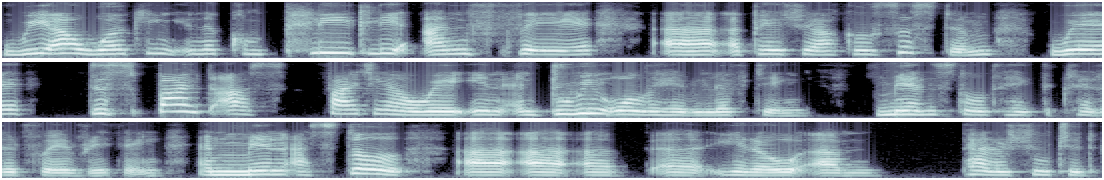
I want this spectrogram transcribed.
we are working in a completely unfair uh a patriarchal system where despite us fighting our way in and doing all the heavy lifting men still take the credit for everything, and men are still, uh, uh, uh, uh you know, um, parachuted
